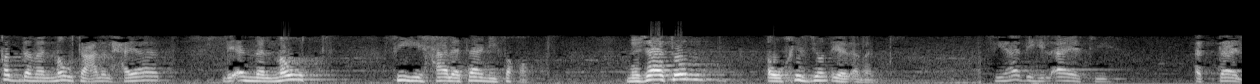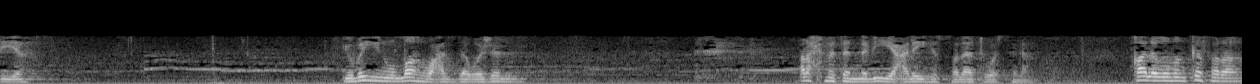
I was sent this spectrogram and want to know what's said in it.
قدم الموت على الحياة لأن الموت فيه حالتان فقط نجاة أو خزي إلى الأبد. في هذه الآية التالية. يبين الله عز وجل رحمة النبي عليه الصلاة والسلام. قال ومن كفر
